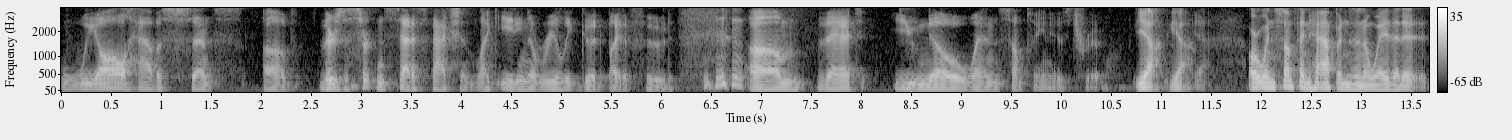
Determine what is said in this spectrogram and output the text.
we all have a sense of there's a certain satisfaction, like eating a really good bite of food, um, that you know when something is true. Yeah, yeah. Yeah. Or when something happens in a way that it.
